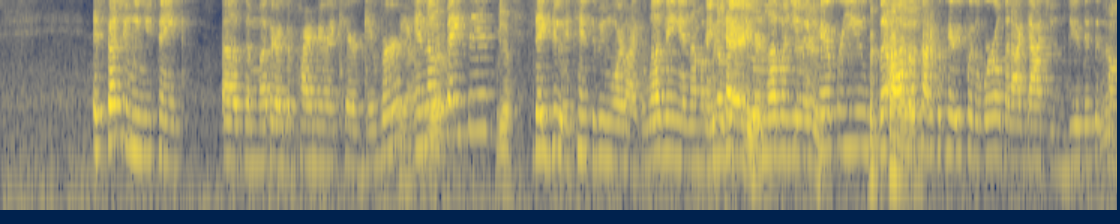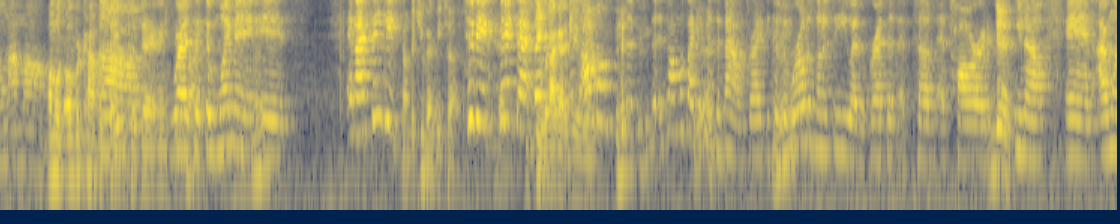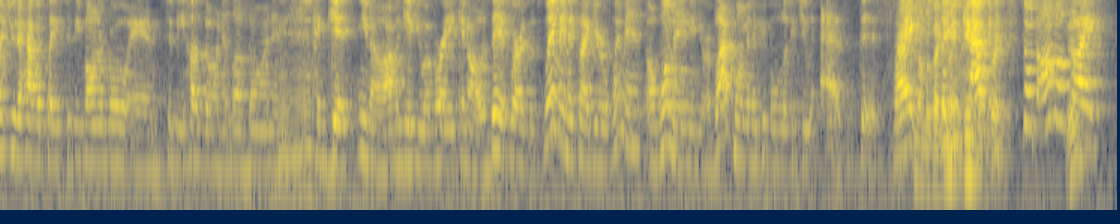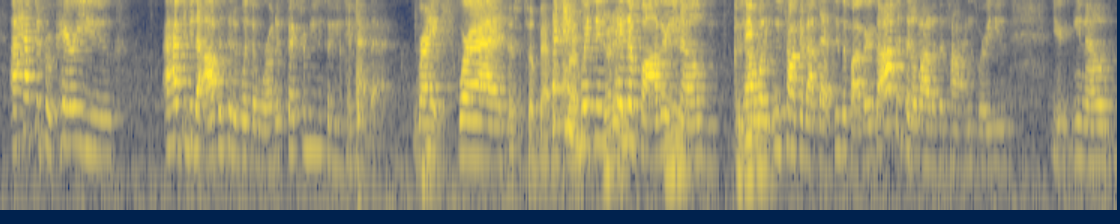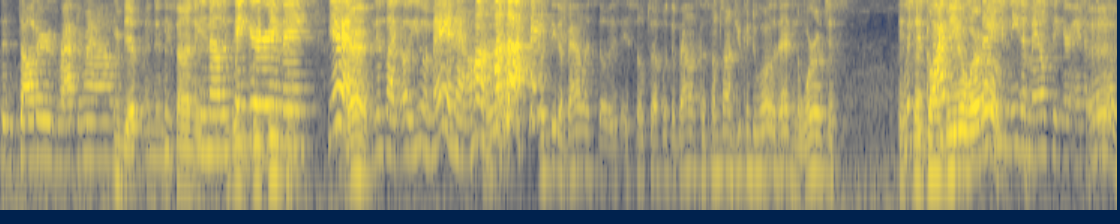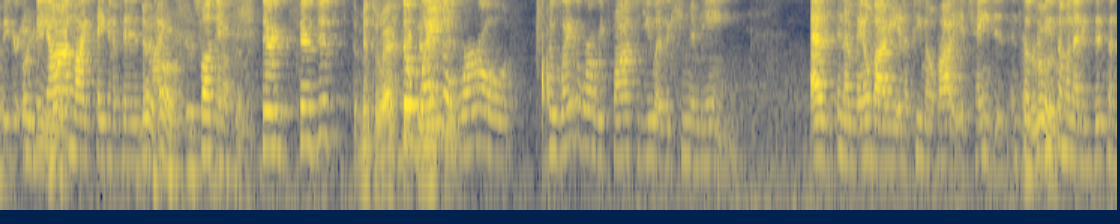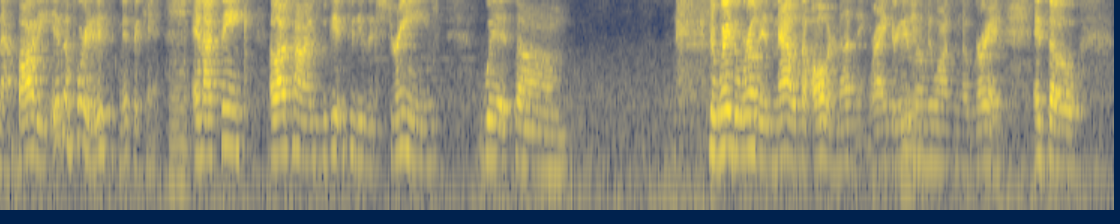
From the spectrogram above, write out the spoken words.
especially when you think of the mother as a primary caregiver Yeah. in those Yeah. spaces, Yeah. They do. It tends to be more like loving and I'm gonna Ain't protect dad you here. and love on you Yeah. and care for you, But but, tryna- also try to prepare you for the world. But I got you, dude. This is Yeah. home. I'm mom. Almost overcompensating because Um, dad ain't Whereas there. with the women, Mhm. it's, and I think it's No, but you gotta be tough. to the extent You that see what I gotta it's with. almost the, the- it's almost like Yeah. a sense of balance, right? Because Mhm. the world is going to see you as aggressive, as tough, as hard, Yeah. you know. And I want you to have a place to be vulnerable and to be hugged on and loved on and Mhm. get, you know, I'm gonna give you a break and all of this. Whereas with women, it's like you're a woman, a woman, and you're a black woman, and people will look at you as this, right? Like so you getting have to be. So it's almost Yeah. like I have to prepare you. I have to be the opposite of what the world expects from you, so you can have that, right? Whereas That's a tough balance, which is in the father, It you know, know, 'Cause we, we've talked about that too. The father is the opposite a lot of the times, where you, you, you know, the daughter is wrapped around, mm, Yep, and then the son is you know, the we- we finger, and then yeah, Yeah. it's like, oh, you a man now, huh? But see, the balance though is, is so tough with the balance because sometimes you can do all of that and the world just it's Which just is why gonna be the people world. say you need a male figure and a female Yeah. figure. Oh, It's you need beyond both. like taking a piss Yeah. and like Oh, it's fucking. definitely. There's there's just the mental aspect the of way this the shit. world the way the world responds to you as a human being as in a male body and a female body it changes and so to Absolutely. be someone that exists in that body is important it is significant Mm. and i think a lot of times we get into these extremes with um the way the world is now it's an all or nothing right there is Yeah. no nuance and no gray and so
